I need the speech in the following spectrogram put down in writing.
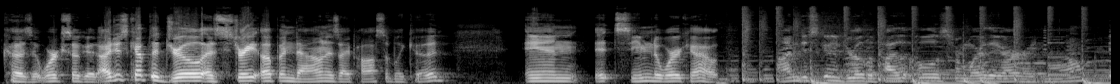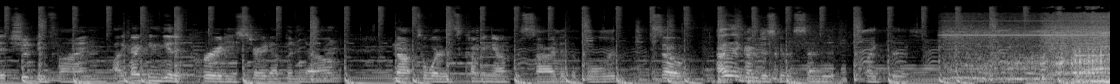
Because it works so good. I just kept the drill as straight up and down as I possibly could. And it seemed to work out. I'm just gonna drill the pilot holes from where they are right now. It should be fine. Like I can get it pretty straight up and down, not to where it's coming out the side of the board. So I think I'm just gonna send it like this.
